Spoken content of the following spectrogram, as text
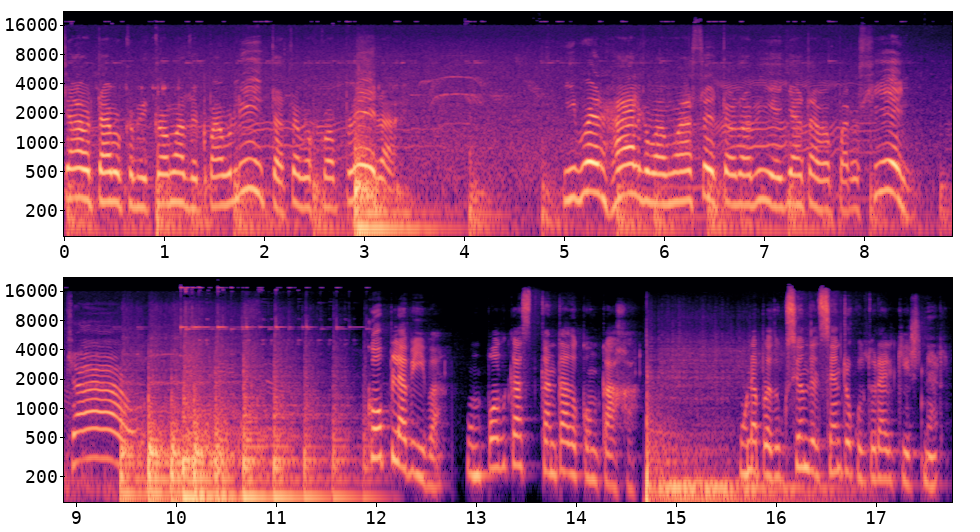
Chao, estamos con mi de Paulita, estamos coplera. Y bueno, algo vamos a hacer todavía, ya estamos para 100. Chao. Copla Viva, un podcast cantado con caja. Una producción del Centro Cultural Kirchner.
